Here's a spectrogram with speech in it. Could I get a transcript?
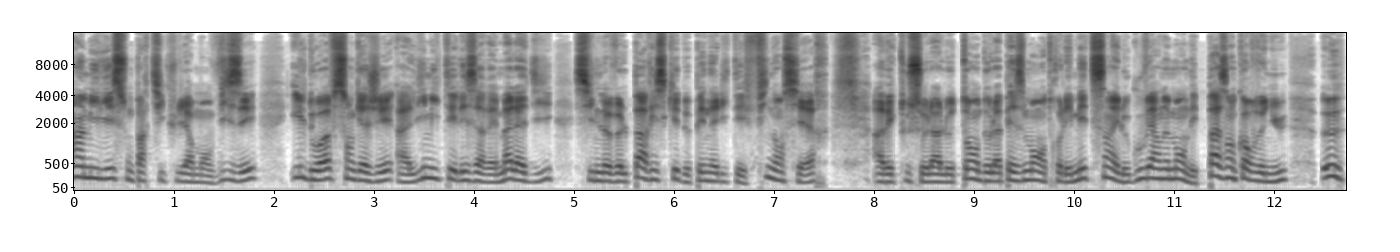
un millier sont particulièrement visés. Ils doivent s'engager à limiter les arrêts maladie s'ils ne veulent pas risquer de pénalités financières. Avec tout cela, le temps de l'apaisement entre les médecins et le gouvernement n'est pas encore venu eux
